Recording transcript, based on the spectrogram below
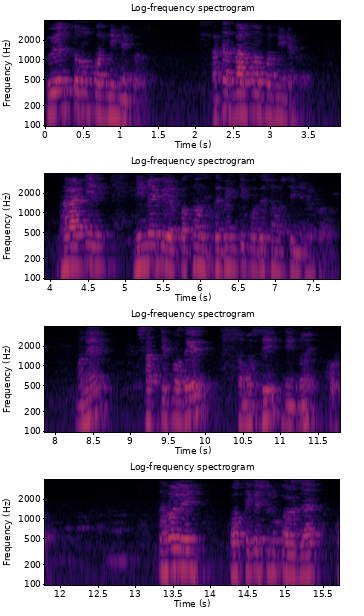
টুয়েলভতম পদ নির্ণয় করো। অর্থাৎ বারোতম পদ নির্ণয় করো। ধারাটির নির্ণয় করে প্রথম সেভেন্টি পদের সমষ্টি নির্ণয় করো। মানে সাতটি পদের সমষ্টি নির্ণয় করো। তাহলে ক থেকে শুরু করা যাক। ক।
